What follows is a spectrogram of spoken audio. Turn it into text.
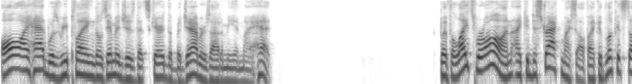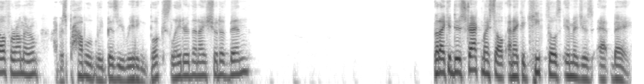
all I had was replaying those images that scared the bejabbers out of me in my head. But if the lights were on, I could distract myself. I could look at stuff around my room. I was probably busy reading books later than I should have been. But I could distract myself and I could keep those images at bay.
